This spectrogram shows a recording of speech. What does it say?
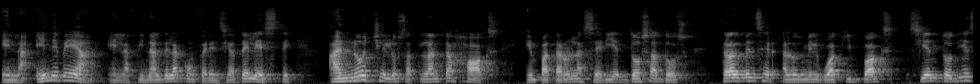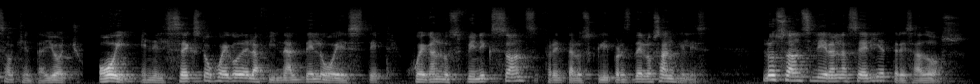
En la NBA, en la final de la Conferencia del Este, anoche los Atlanta Hawks empataron la serie 2 a 2 tras vencer a los Milwaukee Bucks 110 a 88. Hoy, en el sexto juego de la final del Oeste, juegan los Phoenix Suns frente a los Clippers de Los Ángeles. Los Suns lideran la serie 3 a 2.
